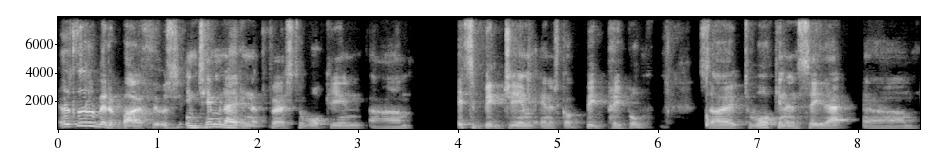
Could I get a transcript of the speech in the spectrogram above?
It was a little bit of both. It was intimidating at first to walk in. Um, it's a big gym and it's got big people. So to walk in and see that, um,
